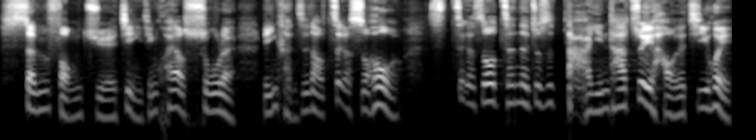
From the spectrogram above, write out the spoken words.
身逢绝境，已经快要输了。林肯知道这个时候，这个时候真的就是打赢他最好的机会，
